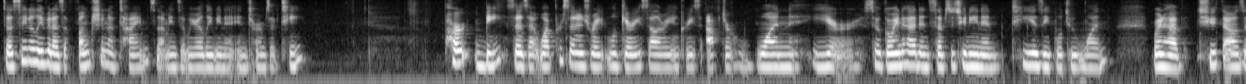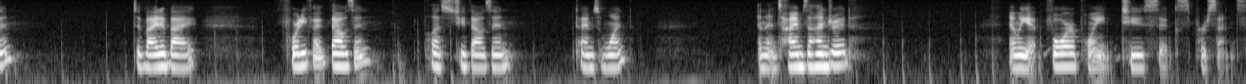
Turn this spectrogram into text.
Does say to leave it as a function of time, so that means that we are leaving it in terms of T. Part B says at what percentage rate will Gary's salary increase after one year? So going ahead and substituting in T is equal to 1, we're going to have 2,000 divided by 45,000 plus 2,000 times 1, and then times 100, and we get 4.26%.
